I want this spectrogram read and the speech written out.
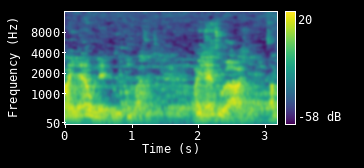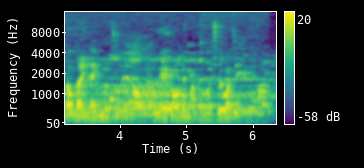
Myland ကိုလည်းလူတွေတည်သွားစေချင်တယ်။ Myland ဆိုတာစားတောက်ဆိုင်လိုင်းမျိုးဆိုတဲ့ဟာကိုလူရဲ့ခေါင်းထဲမှာကျွန်တော်ဆွဲသွားစေချင်တယ်။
